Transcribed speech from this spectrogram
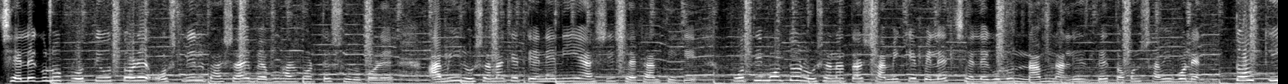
ছেলেগুলো প্রতি উত্তরে অশ্লীল ভাষায় ব্যবহার করতে শুরু করে। আমি রুশানাকে টেনে নিয়ে আসি সেখান থেকে। প্রতিমধ্যে রুশানা তার স্বামীকে পেলে ছেলেগুলোর নাম নালিশ দেয় তখন স্বামী বলেন, তোর কি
